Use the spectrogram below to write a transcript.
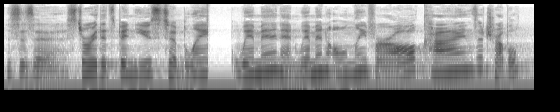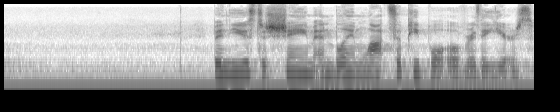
This is a story that's been used to blame women and women only for all kinds of trouble, been used to shame and blame lots of people over the years.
